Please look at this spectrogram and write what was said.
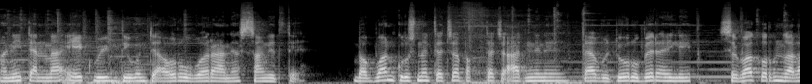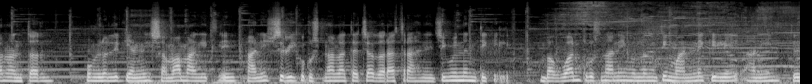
आणि त्यांना एक वीट देऊन त्यावर उभं राहण्यास सांगितले. भगवान कृष्ण त्याच्या भक्ताच्या आज्ञेने त्या विटीवर उभे राहिले. सेवा करून झाल्यानंतर पुंडलिक यांनी क्षमा मागितली आणि श्रीकृष्णाला त्याच्या घरात राहण्याची विनंती केली. भगवान कृष्णाने विनंती मान्य केली आणि ते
